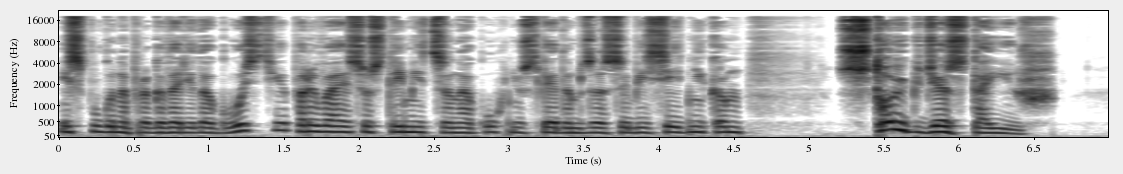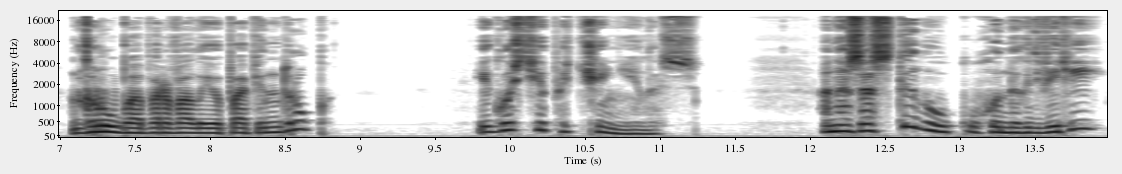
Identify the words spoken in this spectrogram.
испуганно проговорила гостья, порываясь устремиться на кухню следом за собеседником. Стой, где стоишь, грубо оборвал ее папин друг, и гостья подчинилась. Она застыла у кухонных дверей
